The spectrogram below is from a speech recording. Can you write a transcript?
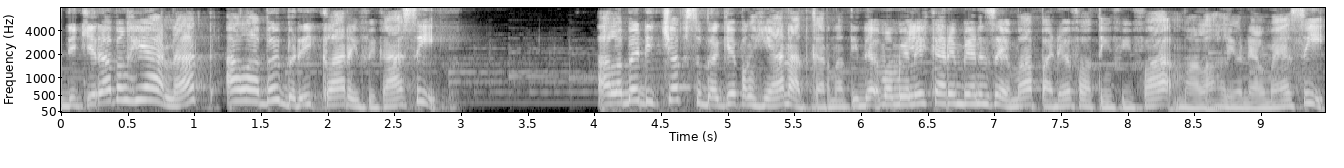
Dikira pengkhianat, Alaba beri klarifikasi. Alaba dicap sebagai pengkhianat karena tidak memilih Karim Benzema pada voting FIFA, malah Lionel Messi.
